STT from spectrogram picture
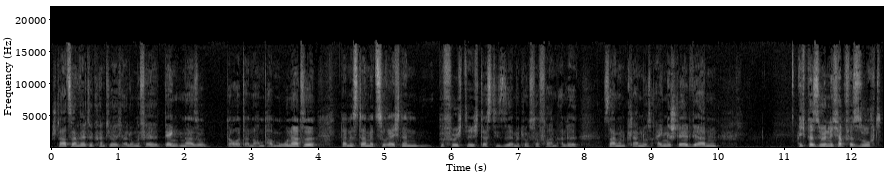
Staatsanwälte könnt ihr euch alle ungefähr denken. Also dauert dann noch ein paar Monate. Dann ist damit zu rechnen, befürchte ich, dass diese Ermittlungsverfahren alle sang- und klanglos eingestellt werden. Ich persönlich habe versucht,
